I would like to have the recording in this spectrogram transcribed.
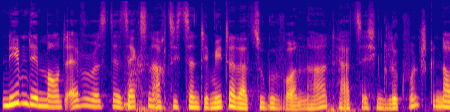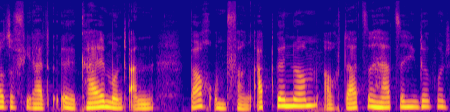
Neben dem Mount Everest, der 86 Zentimeter dazu gewonnen hat, herzlichen Glückwunsch. Genauso viel hat äh, Kalmund an Bauchumfang abgenommen. Auch dazu herzlichen Glückwunsch.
